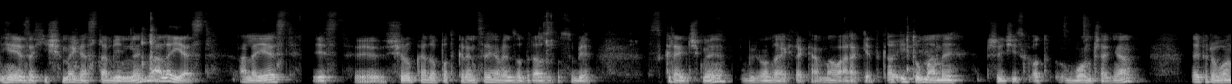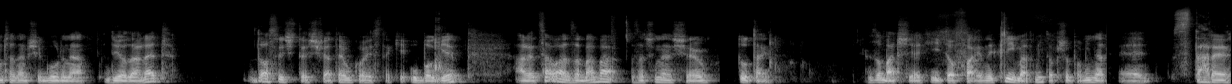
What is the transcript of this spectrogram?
nie jest jakiś mega stabilny, no ale jest. Ale jest. Jest y, śrubka do podkręcenia, więc od razu to sobie skręćmy. Wygląda jak taka mała rakietka. No i tu mamy przycisk od włączenia. Najpierw włącza nam się górna dioda LED. Dosyć to światełko jest takie ubogie, ale cała zabawa zaczyna się tutaj. Zobaczcie, jaki to fajny klimat. Mi to przypomina e, stare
